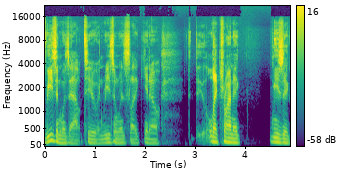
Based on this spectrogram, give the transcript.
Reason was out too, and Reason was like you know electronic music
